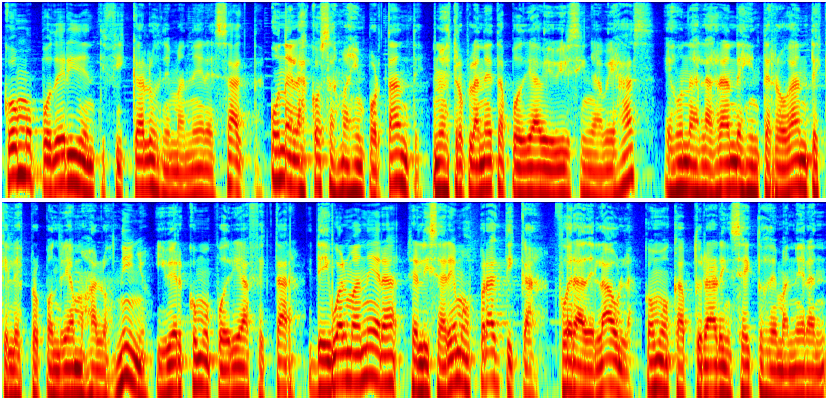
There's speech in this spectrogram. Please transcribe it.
cómo poder identificarlos de manera exacta. Una de las cosas más importantes, nuestro planeta podría vivir sin abejas? Es una de las grandes interrogantes que les propondríamos a los niños y ver cómo podría afectar. De igual manera, realizaremos práctica fuera del aula, cómo capturar insectos de manera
